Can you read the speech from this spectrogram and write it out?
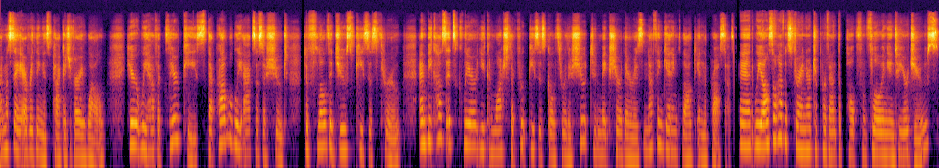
I must say everything is packaged very well. Here we have a clear piece that probably acts as a chute to flow the juice pieces through. And because it's clear, you can watch the fruit pieces go through the chute to make sure there is nothing getting clogged in the process. And we also have a strainer to prevent the pulp from flowing into your juice.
